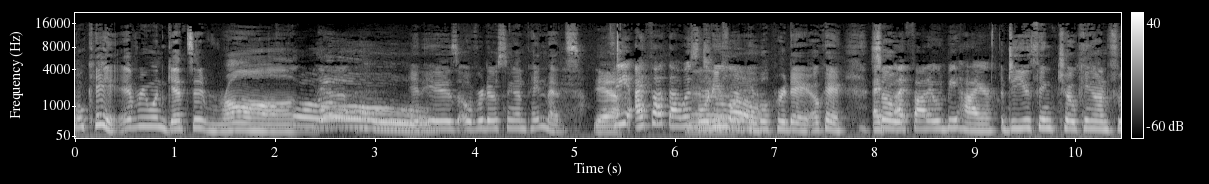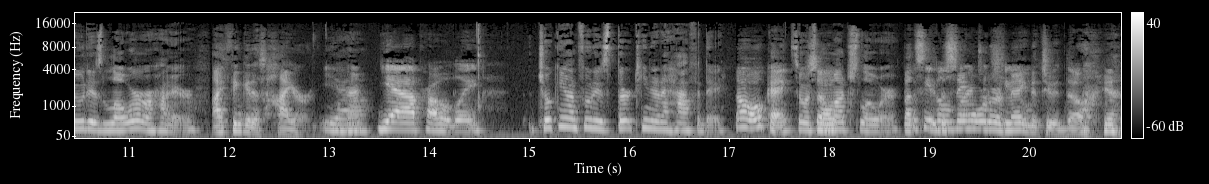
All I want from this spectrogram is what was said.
Okay, everyone gets it wrong. It is overdosing on pain meds. Yeah, See, I thought that was too 44 low. people per day. Okay, I, so I thought it would be higher. do you think choking on food is lower or higher? I think it is higher. Yeah. Yeah, probably. Choking on food is 13 and a half a day. Oh, okay. So it's much lower. but So the same order of chew? magnitude, though. yeah.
